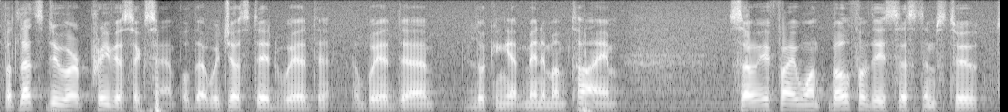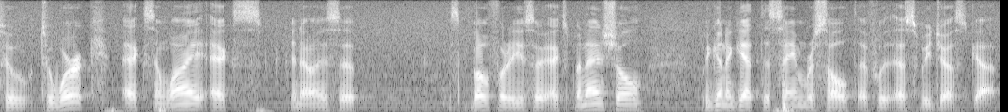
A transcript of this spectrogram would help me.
But let's do our previous example that we just did with, with uh, looking at minimum time. So if I want both of these systems to, to, to work, x and y, x you know, is, a, is both of these are exponential, we're going to get the same result as we, as we just got.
